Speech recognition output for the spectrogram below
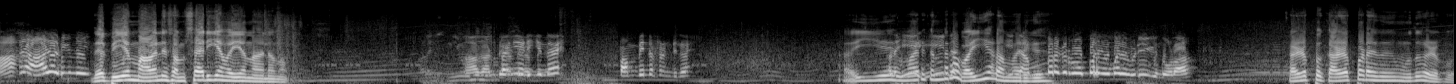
ആരാ ആരടിക്കുന്നേ? ഇതേ പി എം അവന് സംസാരിക്കാൻ വയ്യെന്ന് അവനൊന്നും. പമ്പിന്റെ ഫ്രണ്ടിലെ. അയ്യേ എന്താ വയ്യടാ ഇരിക്കുന്നോടാ? കഴപ്പ് കഴപ്പടാ ഇത് മുതു കഴപ്പ്.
